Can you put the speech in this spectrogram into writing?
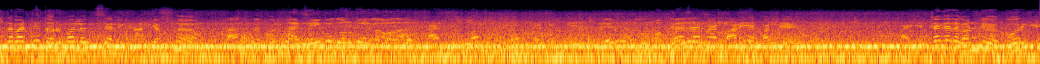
ఇష్టపట్టి తొరిపాలు వచ్చేసాను నీకు నాకు చెప్తున్నాను నీకు కావాలా పంపినా సరే నాకు పడే పల్లె ఇట్ట కదా గంటు కోరికి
